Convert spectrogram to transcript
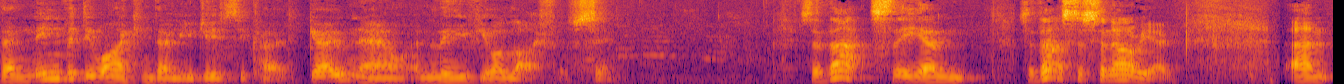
Then neither do I condemn you, Jesus declared. Go now and leave your life of sin. So that's the, um, so that's the scenario. Um,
